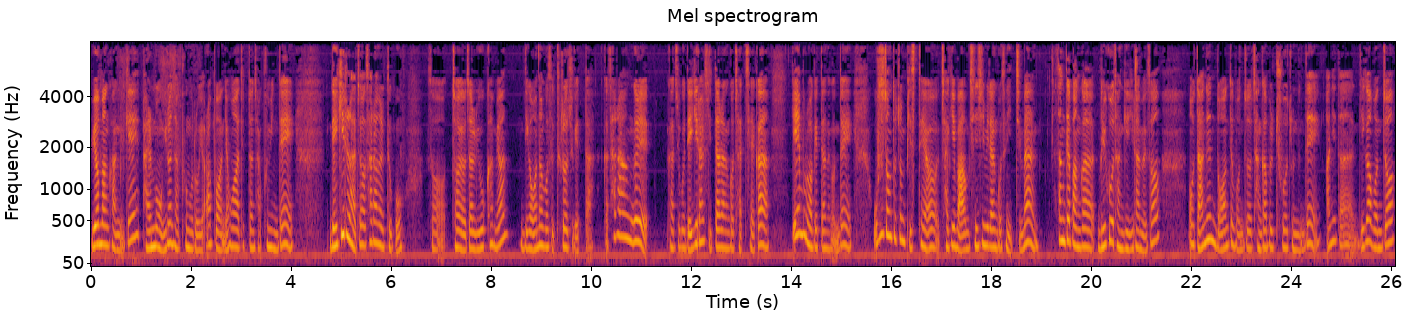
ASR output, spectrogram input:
위험한 관계, 발몽 이런 작품으로 여러 번 영화가 됐던 작품인데 내기를 하죠 사랑을 두고 그래서 저 여자를 유혹하면 네가 원한 것을 들어주겠다. 그러니까 사랑을 가지고 내기를 할 수 있다라는 것 자체가 게임으로 하겠다는 건데 오수정도 좀 비슷해요. 자기 마음 진심이라는 것은 있지만 상대방과 밀고 당기기를 하면서 어 나는 너한테 먼저 장갑을 주워줬는데 아니다 네가 먼저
